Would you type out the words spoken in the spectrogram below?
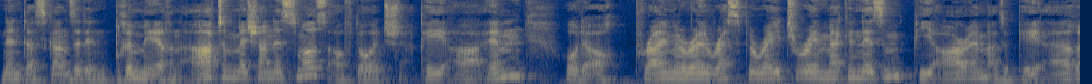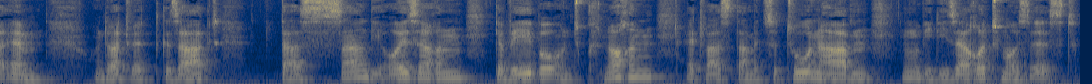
nennt das Ganze den primären Atemmechanismus, auf Deutsch PAM oder auch Primary Respiratory Mechanism, PRM, also PRM. Und dort wird gesagt, dass die äußeren Gewebe und Knochen etwas damit zu tun haben, wie dieser Rhythmus ist.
